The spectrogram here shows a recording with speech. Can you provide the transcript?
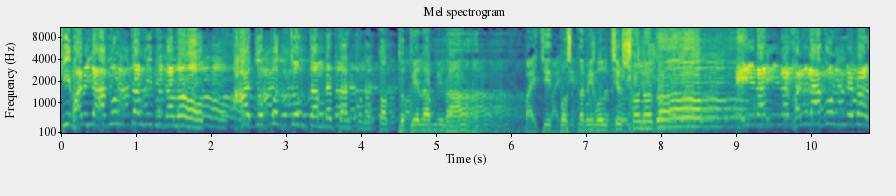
কীভাবে আগুনটা নিভে গেল, আজও পর্যন্ত আমরা তার কোনো তথ্য পেলাম না। বাইচিত বস্তামি বলছে, শোনো গো। এই রান্নাঘরের আগুন নেবার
